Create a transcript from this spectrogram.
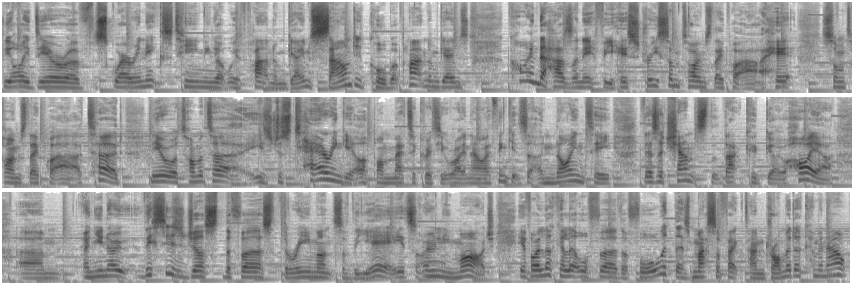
The idea of Square Enix teaming up with Platinum Games sounded cool but Platinum Games kind of has an iffy history. Sometimes they put out a hit sometimes they put out a turd. Nier Automata is just tearing it up on Metacritic right now. I think it's at a 90 there's a chance that that could go higher. Um, and you you know, this is just the first three months of the year, it's only March. If I look a little further forward, there's Mass Effect Andromeda coming out.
